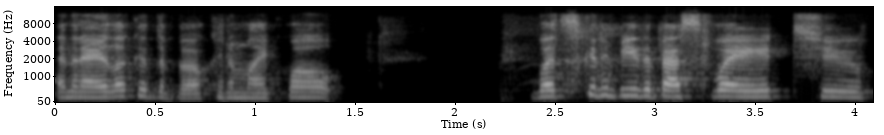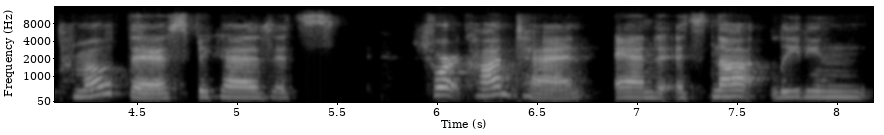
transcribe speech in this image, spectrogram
And then I look at the book and I'm like, well, what's going to be the best way to promote this? Because it's short content and it's not leading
